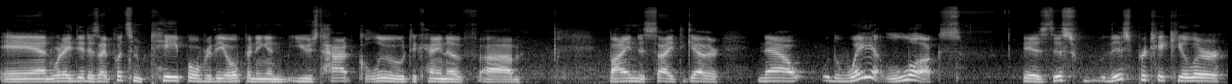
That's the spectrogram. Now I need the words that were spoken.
And what I did is I put some tape over the opening and used hot glue to kind of um, bind the side together. Now, the way it looks is this this particular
